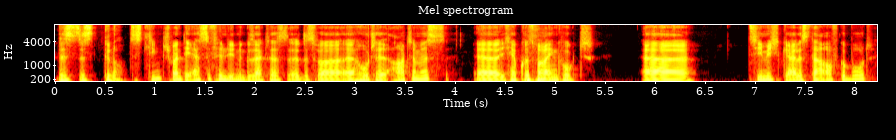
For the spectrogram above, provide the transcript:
das, das, genau. das klingt spannend. Der erste Film, den du gesagt hast, äh, das war äh, Hotel Artemis. Äh, ich habe kurz mhm. mal reingeguckt. Äh, ziemlich geiles Star-Aufgebot.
